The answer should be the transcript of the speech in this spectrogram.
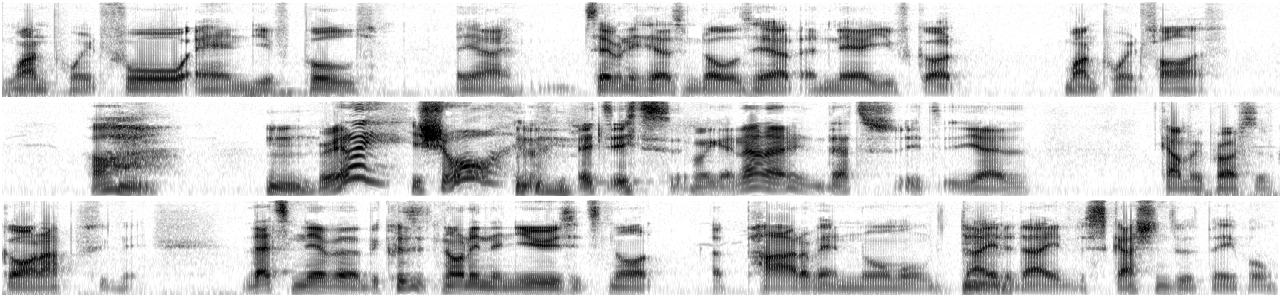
1.4 and you've pulled you know seventy thousand dollars out, and now you've got 1.5. Oh, really? You sure? Hmm. it's it's we go no no that's it's yeah. Company prices have gone up. That's never because it's not in the news. It's not a part of our normal day to day discussions with people.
